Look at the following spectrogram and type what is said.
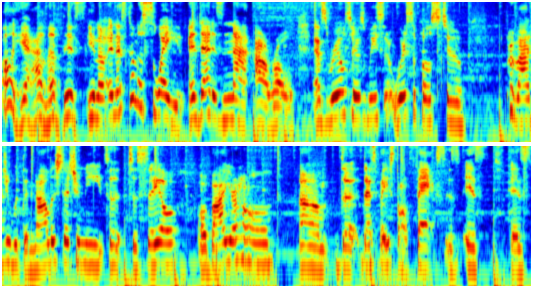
oh yeah i love this you know and it's gonna sway you. And that is not our role. As realtors we we're supposed to provide you with the knowledge that you need to to sell or buy your home. Um the that's based on facts is is is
